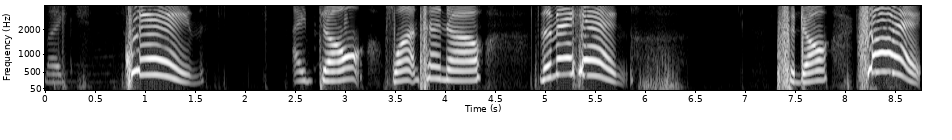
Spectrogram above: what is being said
Like, Queen! I don't want to know the making! So don't me!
